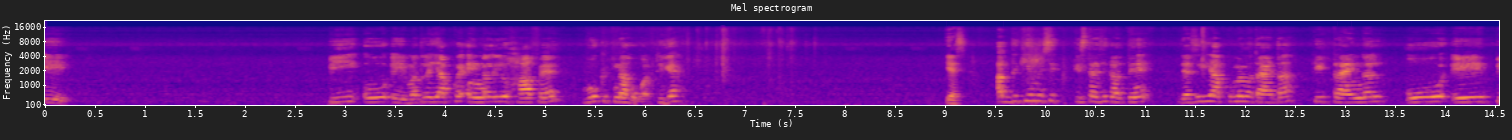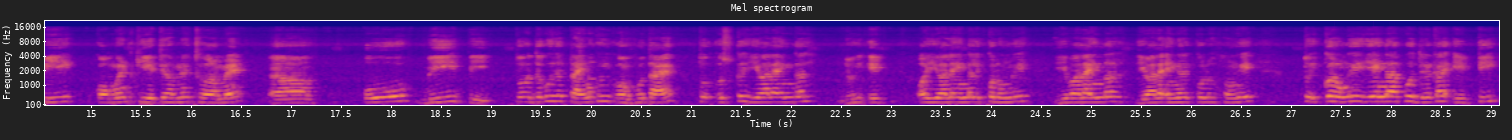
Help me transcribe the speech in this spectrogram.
A P O A मतलब ये आपका एंगल जो हाफ़ है, वो कितना होगा, ठीक है? Yes yes. अब देखिए हम इसे किस तरह से करते हैं। जैसे कि आपको मैं बताया था कि ट्राइंगल ओ ए पी कॉन्वेंट किए थे हमने थोड़ा में ओ बी पी तो देखो, जब ट्राइंगल कोई होता है तो उसका ये वाला एंगल जो कि एक, और ये वाला एंगल इक्वल होंगे, ये वाला एंगल ये वाला एंगल इक्वल होंगे तो इक्वल होंगे, ये एंगल आपको दे रखा है एट्टी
